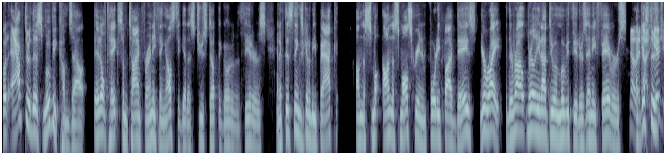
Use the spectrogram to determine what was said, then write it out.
But after this movie comes out, it'll take some time for anything else to get us juiced up to go to the theaters. And if this thing's going to be back on the small on the small screen in 45 days, you're right. They're not really not doing movie theaters any favors. No, I guess not. there's,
